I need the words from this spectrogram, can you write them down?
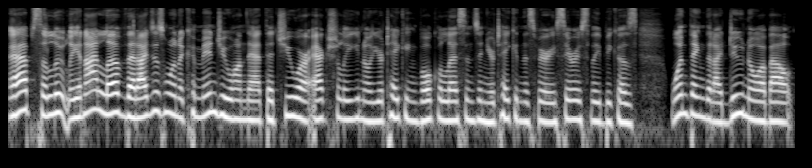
Absolutely. And I love that. I just want to commend you on that, that you are actually, you know, you're taking vocal lessons and you're taking this very seriously because one thing that I do know about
